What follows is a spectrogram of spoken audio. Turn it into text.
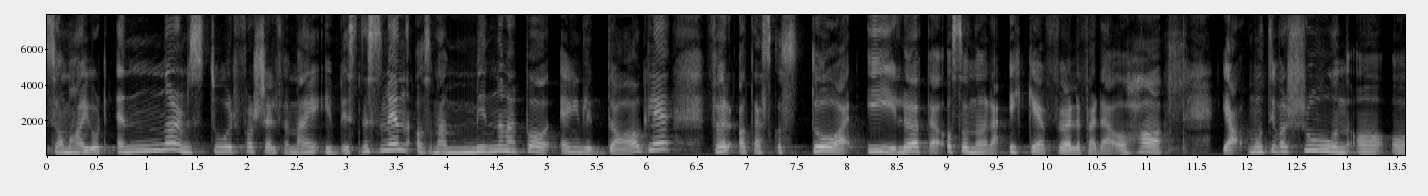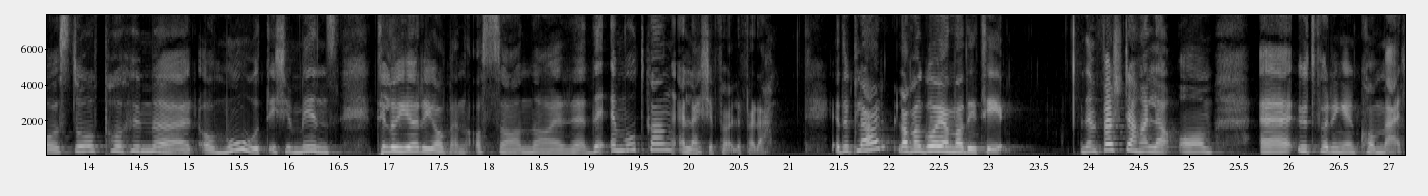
som har gjort enormt stor forskjell for meg i businessen min, og som jeg minner meg på egentlig daglig for at jeg skal stå i løpet, også når jeg ikke føler for det. Og ha ja, motivasjon og, og, stå på humør og mot, ikke minst, til å gjøre jobben også når det er motgang eller jeg ikke føler for det. Er du klar? La meg gå gjennom de ti. Den første handler om eh, utfordringen kommer.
